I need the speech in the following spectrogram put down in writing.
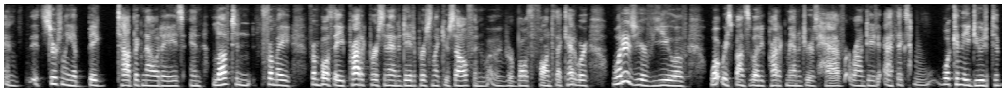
and it's certainly a big topic nowadays and love to from a from both a product person and a data person like yourself and we're both fall into that category. What is your view of what responsibility product managers have around data ethics? What can they do to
